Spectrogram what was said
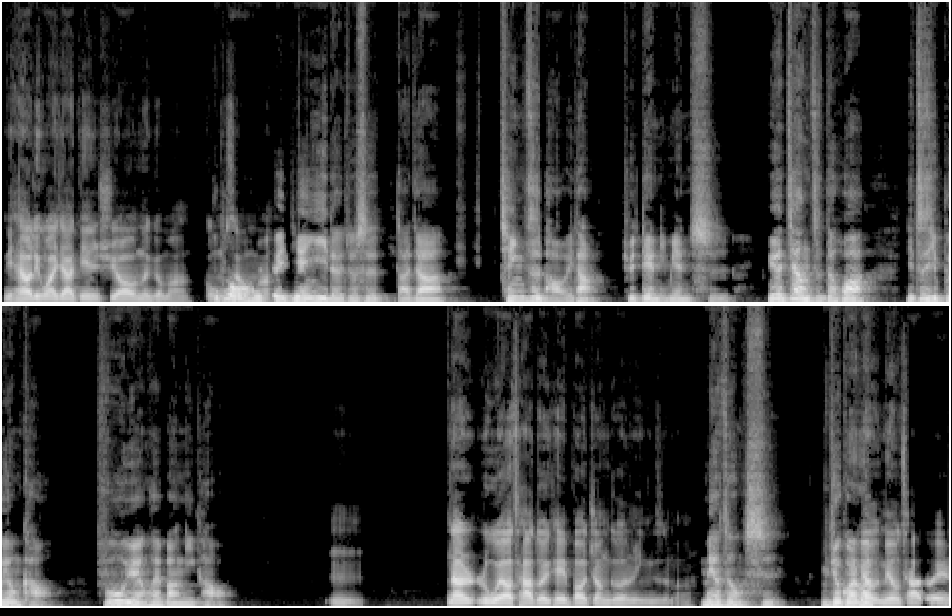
你还有另外一家店需要那个吗？不过我会最建议的就是大家亲自跑一趟去店里面吃，因为这样子的话你自己不用烤，服务员会帮你烤。嗯，那如果要插队，可以报壮哥的名字吗？没有这种事。你就乖乖没有插队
